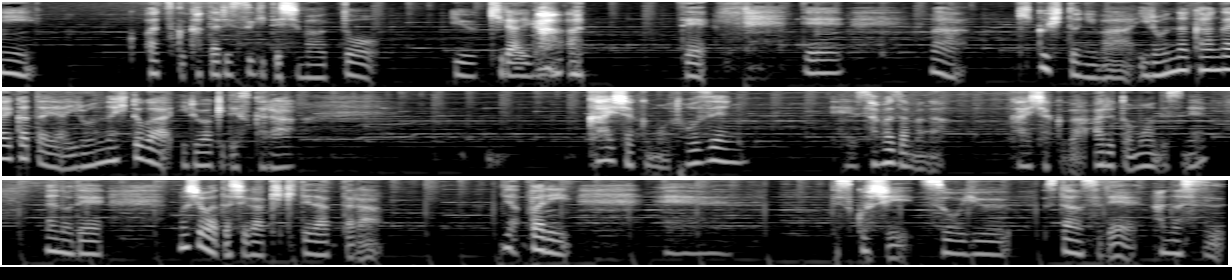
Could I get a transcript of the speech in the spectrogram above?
に熱く語りすぎてしまうという嫌いがあってでまあ聞く人にはいろんな考え方やいろんな人がいるわけですから解釈も当然さまざまな解釈があると思うんですね。なのでもし私が聞き手だったらやっぱり、えー少しそういうスタンスで話す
